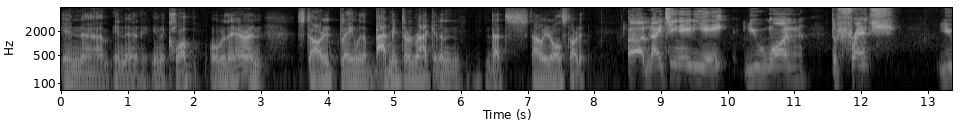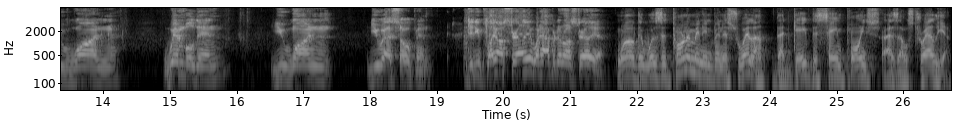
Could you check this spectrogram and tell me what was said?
in, um, in, a, in a club over there and started playing with a badminton racket. And that's how it all started. Uh, 1988, you won the French, you won Wimbledon, you won U.S. Open. Did you play Australia? What happened in Australia? Well, there was a tournament in Venezuela that gave the same points as Australia.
